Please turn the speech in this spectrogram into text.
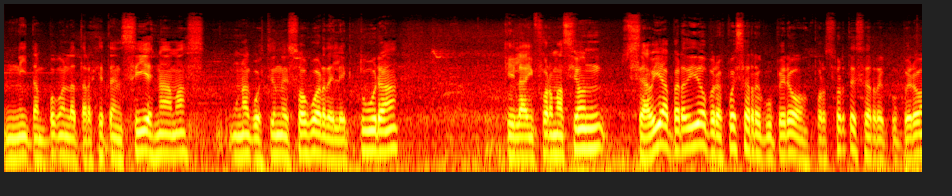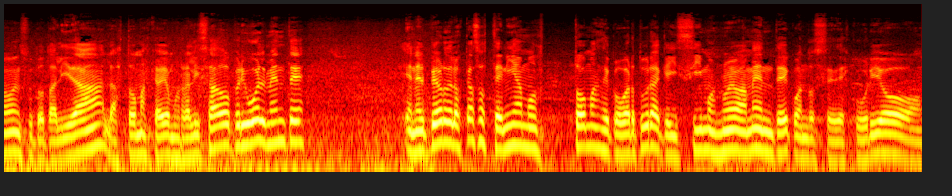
ni tampoco en la tarjeta en sí. Es nada más una cuestión de software de lectura, que la información se había perdido, pero después se recuperó. Por suerte se recuperó en su totalidad las tomas que habíamos realizado, pero igualmente, en el peor de los casos, teníamos tomas de cobertura que hicimos nuevamente cuando se descubrió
